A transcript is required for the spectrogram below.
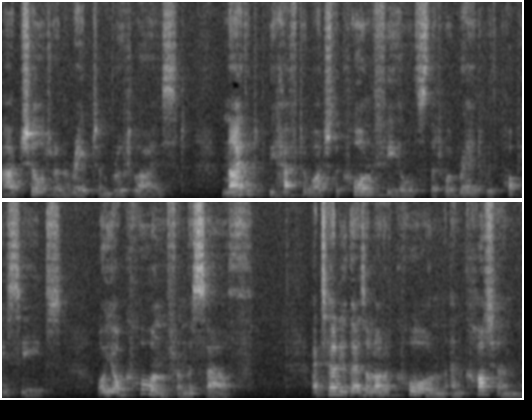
our children raped and brutalized. Neither did we have to watch the cornfields that were red with poppy seeds, or your corn from the south. I tell you, there's a lot of corn and cotton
